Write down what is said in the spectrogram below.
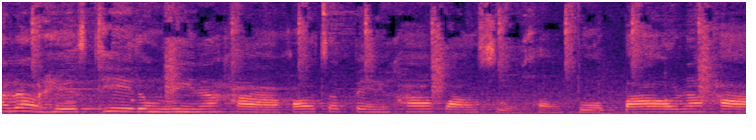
r.ht ตรงนี้นะคะ ก็จะเป็นค่าความสูงของตัวเป้านะคะ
